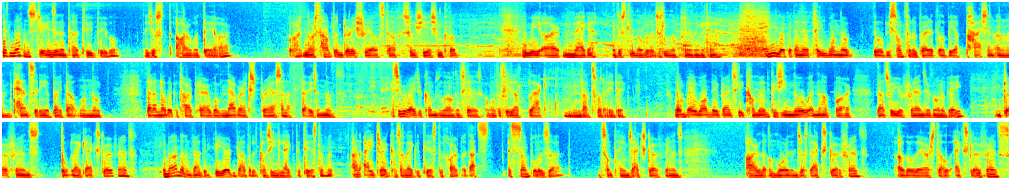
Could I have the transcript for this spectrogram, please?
There's nothing strange in the tattooed people. They just are what they are. Or Northampton British Rail Staff Association Club. We are mega. I just love it. I just love playing the guitar. You look at them, they'll play one note. There will be something about it. There'll be a passion and an intensity about that one note that another guitar player will never express in a thousand notes. The supervisor comes along and says, I want to see that black. And that's what I do. One by one, they eventually come in because you know in that bar that's where your friends are going to be. Girlfriends don't like ex-girlfriends. The man that invented beer invented it because he liked the taste of it. And I drink because I like the taste of Harp. But that's as simple as that. And sometimes ex-girlfriends are a little more than just ex-girlfriends, although they are still ex-girlfriends.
